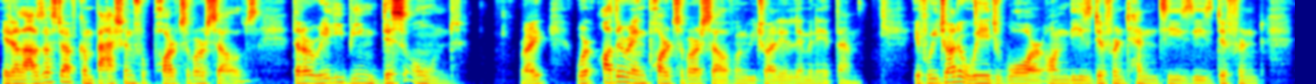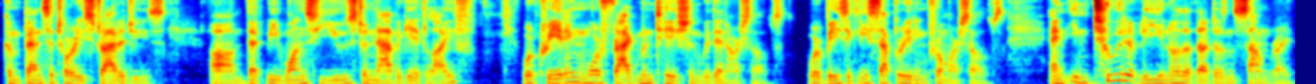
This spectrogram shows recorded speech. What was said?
It allows us to have compassion for parts of ourselves that are really being disowned, right? We're othering parts of ourselves when we try to eliminate them. If we try to wage war on these different tendencies, these different compensatory strategies um, that we once used to navigate life, we're creating more fragmentation within ourselves. We're basically separating from ourselves. And intuitively, you know that that doesn't sound right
